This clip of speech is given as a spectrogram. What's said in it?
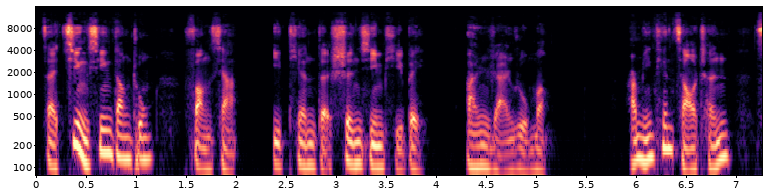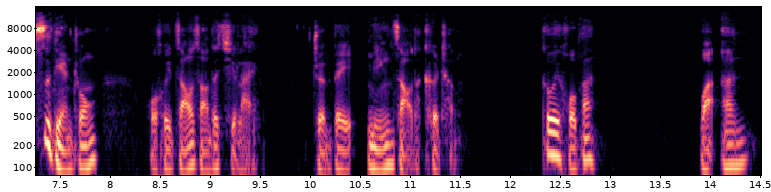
在静心当中放下一天的身心疲惫，安然入梦。而明天早晨四点钟，我会早早的起来，准备明早的课程。各位伙伴。晚安。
